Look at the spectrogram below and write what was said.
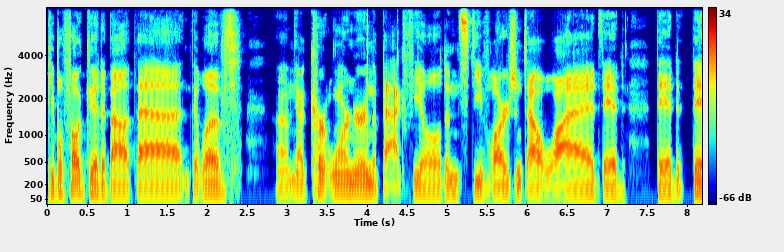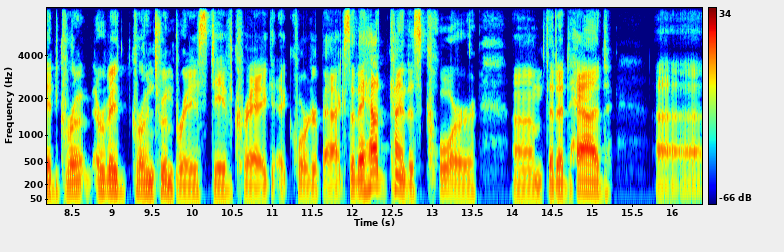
People felt good about that. They loved um, you know, Curt Warner in the backfield and Steve Largent out wide. They had they had they had grown everybody had grown to embrace Dave Krieg at quarterback. So they had kind of this core um, that had had uh,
